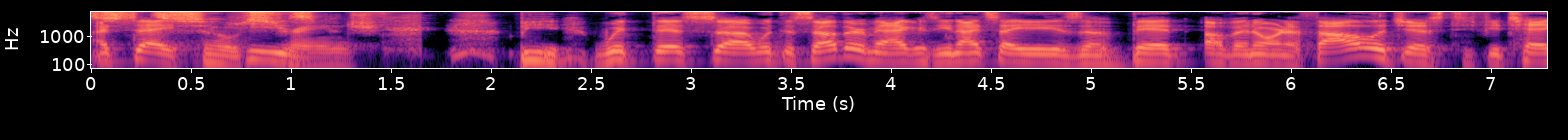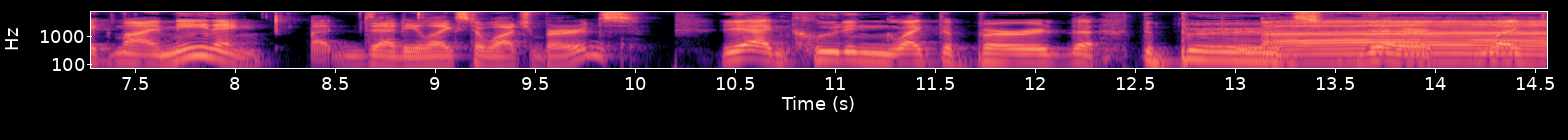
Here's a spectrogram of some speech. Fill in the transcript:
I'd say so he's strange. be with this uh, with this other magazine. I'd say he's a bit of an ornithologist, if you take my meaning. Uh, he likes to watch birds. Yeah, including like the bird, the the birds that are like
